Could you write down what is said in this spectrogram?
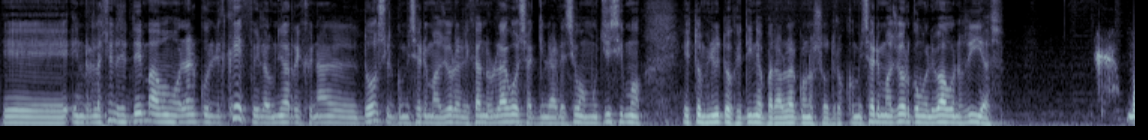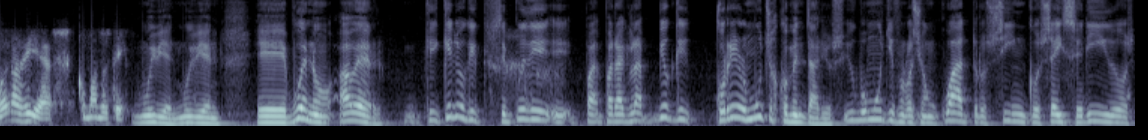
Eh, en relación a este tema vamos a hablar con el jefe de la Unidad Regional 2, el comisario mayor Alejandro Lagos, a quien le agradecemos muchísimo estos minutos que tiene para hablar con nosotros. Comisario mayor, ¿cómo le va? Buenos días. Buenos días, ¿cómo anda usted? Muy bien, muy bien. Eh, bueno, a ver, ¿qué, ¿qué, es lo que se puede, eh, pa, para? Vio que corrieron muchos comentarios y hubo mucha información, cuatro, cinco, seis heridos.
